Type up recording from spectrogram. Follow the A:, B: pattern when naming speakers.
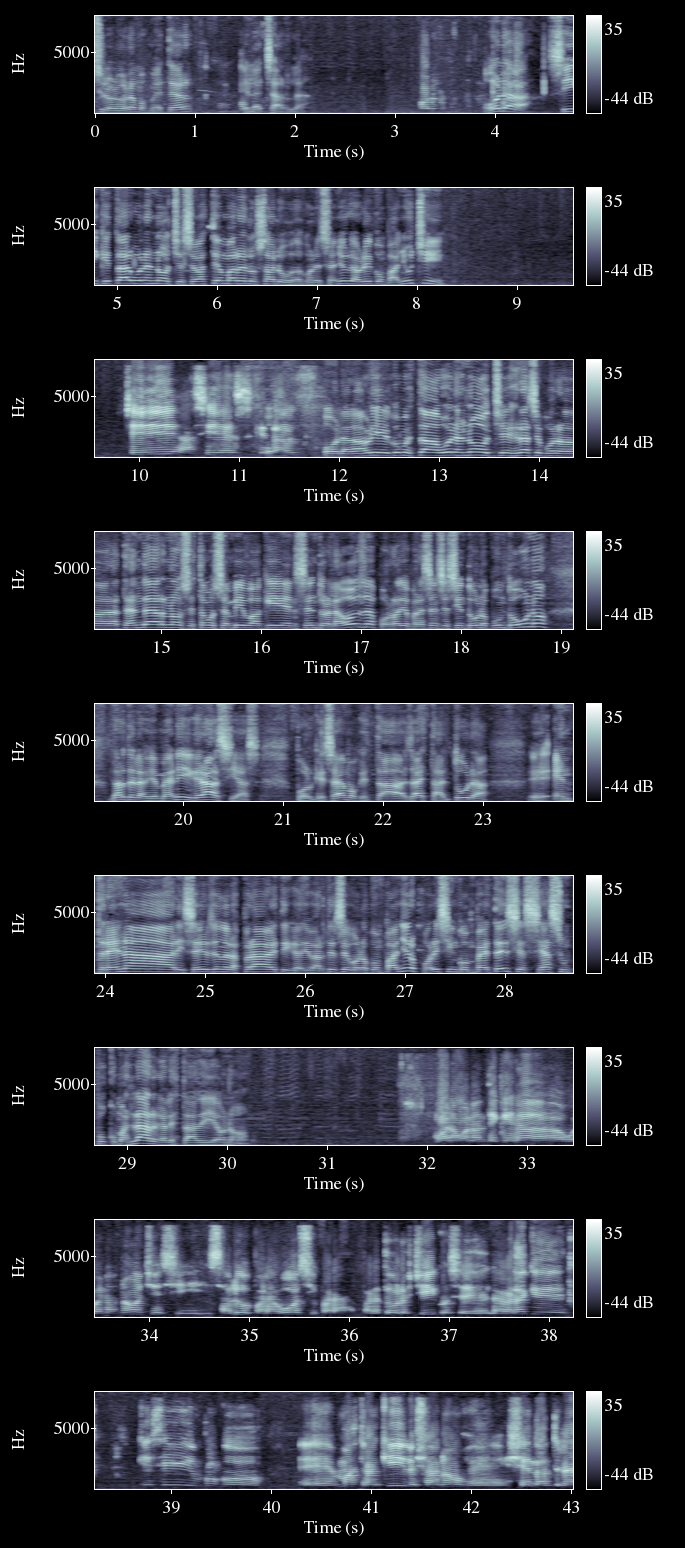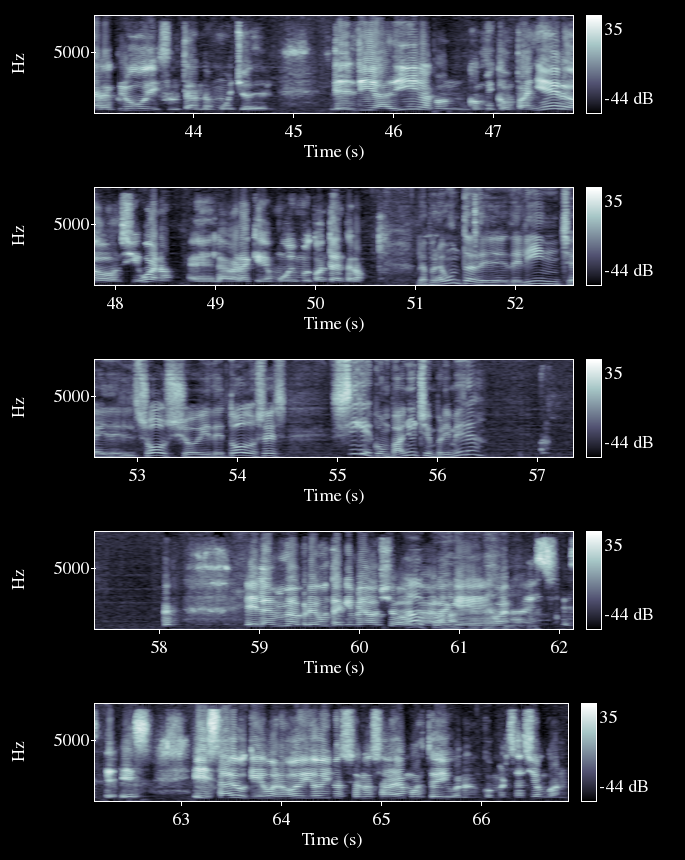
A: si lo logramos meter en la charla. Hola, sí, ¿qué tal? Buenas noches. Sebastián Vargas los saluda. ¿Con el señor Gabriel Compañucci?
B: Sí, así es. ¿Qué tal?
A: Hola Gabriel, ¿cómo estás? Buenas noches, gracias por atendernos. Estamos en vivo aquí en Centro de la Olla por Radio Presencia 101.1. Darte las bienvenidas y gracias, porque sabemos que está ya a esta altura eh, entrenar y seguir yendo las prácticas, divertirse con los compañeros, por esa incompetencia se hace un poco más larga la estadía, ¿o no?
B: Bueno, bueno, ante que nada, buenas noches y saludos para vos y para, para todos los chicos. Eh, la verdad que que sí, un poco eh, más tranquilo ya, ¿no? Eh, yendo a entrenar al club, disfrutando mucho del, día a día con, con, mis compañeros y bueno, eh, la verdad que muy, muy contento, ¿no?
A: La pregunta del hincha y del socio y de todos es, ¿sigue con Pañucci en primera?
B: es la misma pregunta que me hago yo, la verdad que bueno, es, es, es, algo que bueno, hoy, hoy no, no sabemos, estoy bueno en conversación con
